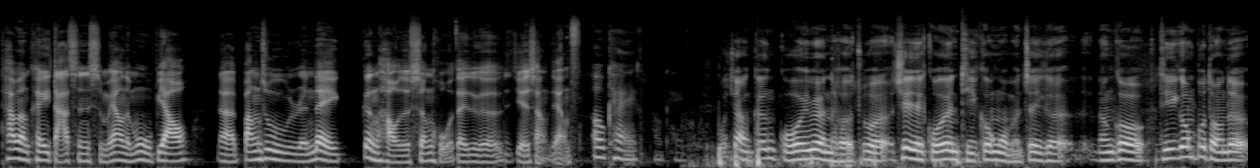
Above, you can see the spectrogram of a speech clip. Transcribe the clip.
他们可以达成什么样的目标，那帮助人类更好的生活在这个世界上，这样子。OK OK。我想跟国卫院合作，谢谢国卫院提供我们这个能够提供不同的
